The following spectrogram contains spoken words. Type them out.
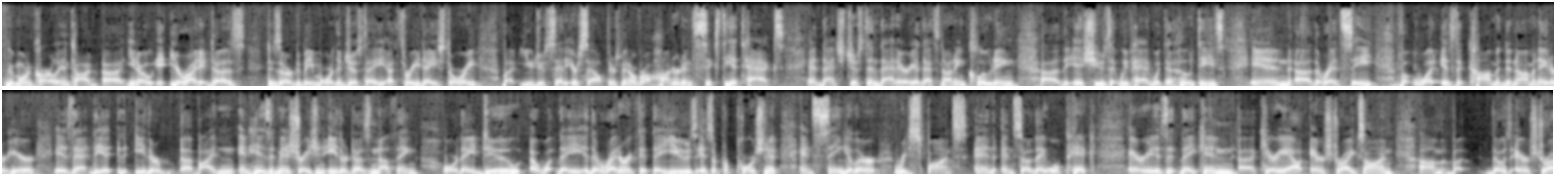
Good morning, Carly and Todd. Uh, you know, it, you're right. It does deserve to be more than just a, a three day story. But you just said it yourself. There's been over 160 attacks, and that's just in that area. That's not including uh, the issues that we've had with the Houthis in uh, the Red Sea. But what is the common denominator here is that the either uh, Biden and his administration either does nothing or they do uh, what they the rhetoric that they use is a proportionate and singular response. And, and so they will pick areas that they can uh, carry out airstrikes on. Um, but those airstrikes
